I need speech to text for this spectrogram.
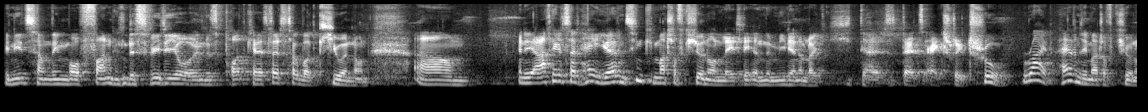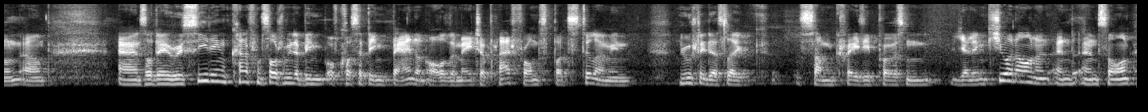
we need something more fun in this video or in this podcast. Let's talk about QAnon. Um, and the article said, hey, you haven't seen much of QAnon lately in the media. And I'm like, that is, that's actually true. Right, I haven't seen much of QAnon. And so they're receding kind of from social media, being of course they're being banned on all the major platforms, but still, I mean, usually there's like some crazy person yelling QAnon and, and, and so on.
